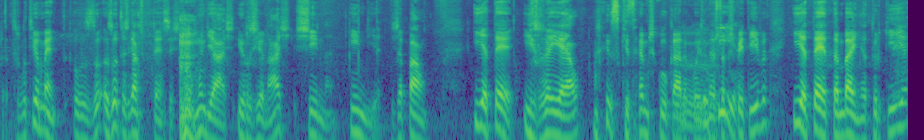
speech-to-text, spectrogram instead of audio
Portanto, relativamente às outras grandes potências mundiais e regionais, China, Índia, Japão, e até Israel, se quisermos colocar a coisa Turquia. nessa perspectiva, e até também a Turquia,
